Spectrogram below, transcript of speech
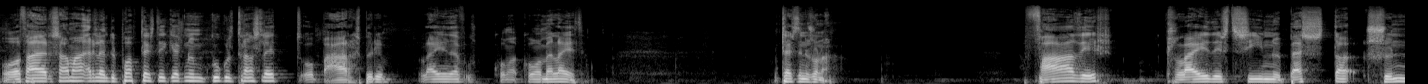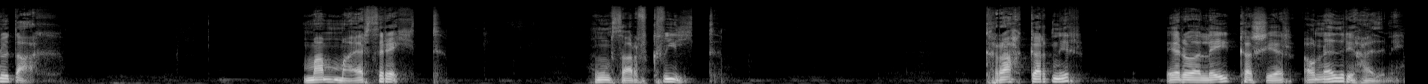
og það er sama erlendur poptexti gegnum Google Translate og bara spyrjum lagið, ef- koma, koma með lagið. Og textin er svona. Faðir klæðist sínu besta sunnudag. Mamma er þreytt. Hún þarf kvíld Krakkarnir eru að leika sér á neðri hæðinni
